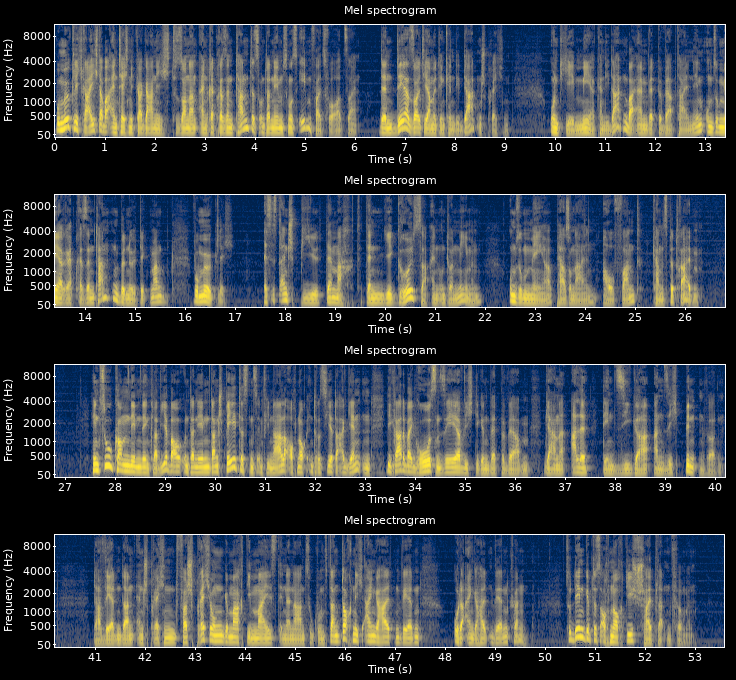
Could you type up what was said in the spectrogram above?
Womöglich reicht aber ein Techniker gar nicht, sondern ein Repräsentant des Unternehmens muss ebenfalls vor Ort sein. Denn der sollte ja mit den Kandidaten sprechen. Und je mehr Kandidaten bei einem Wettbewerb teilnehmen, umso mehr Repräsentanten benötigt man womöglich. Es ist ein Spiel der Macht, denn je größer ein Unternehmen, umso mehr personalen Aufwand kann es betreiben. Hinzu kommen neben den Klavierbauunternehmen dann spätestens im Finale auch noch interessierte Agenten, die gerade bei großen, sehr wichtigen Wettbewerben gerne alle den Sieger an sich binden würden. Da werden dann entsprechend Versprechungen gemacht, die meist in der nahen Zukunft dann doch nicht eingehalten werden oder eingehalten werden können. Zudem gibt es auch noch die Schallplattenfirmen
